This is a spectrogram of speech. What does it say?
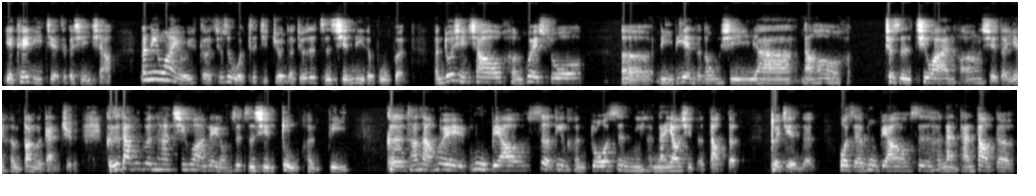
也可以理解这个现象。那另外有一个就是我自己觉得就是执行力的部分。很多行销很会说，呃，理念的东西呀，然后就是企划案好像写的也很棒的感觉。可是大部分他企划内容是执行度很低，可能常常会目标设定很多是你很难邀请得到的推荐人，或者目标是很难谈到的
